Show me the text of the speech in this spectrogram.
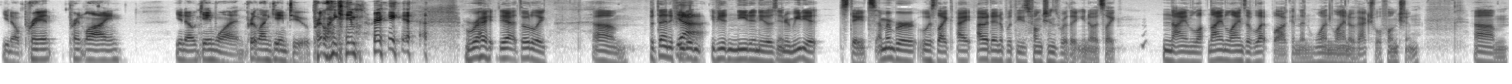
you know, print, print line, you know, game one, print line game two, print line game three. right. Yeah, totally. Um, but then if you didn't if you didn't need any of those intermediate states, I remember it was like I, I would end up with these functions where that you know it's like nine nine lines of let block and then one line of actual function. Um,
